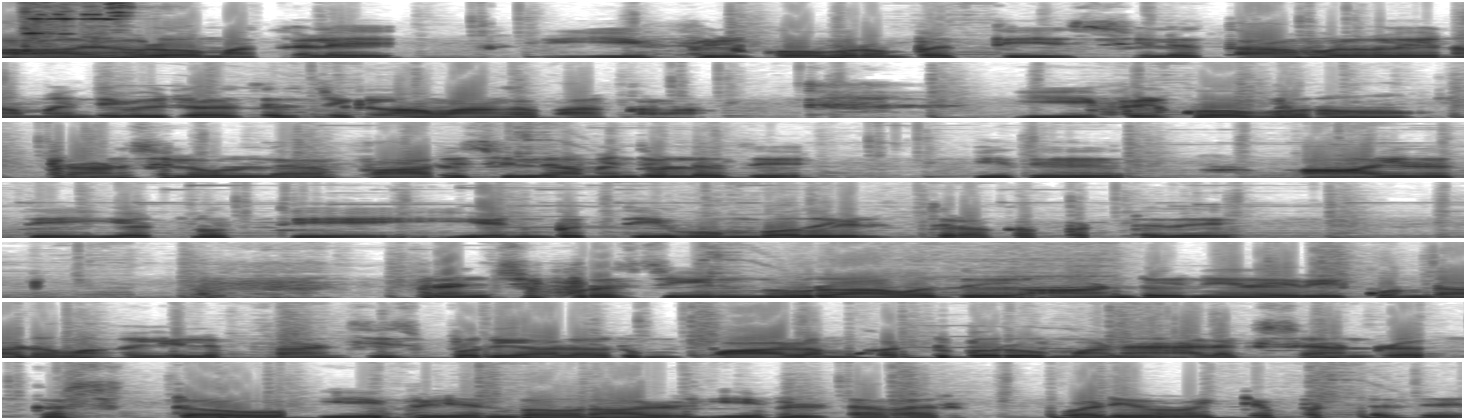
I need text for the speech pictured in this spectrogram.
ஹாய் ஹலோ மக்களே. ஈஃபில் கோபுரம் பற்றி சில தகவல்களை நம்ம இந்த வீடியோவில் தெரிஞ்சுக்கலாம். வாங்க பார்க்கலாம். ஈஃபில் கோபுரம் பிரான்சில் உள்ள பாரிஸில் அமைந்துள்ளது. இது ஆயிரத்தி எட்நூற்றி எண்பத்தி ஒம்போதில் திறக்கப்பட்டது. பிரெஞ்சு புரட்சியின் நூறாவது ஆண்டு நிறைவை கொண்டாடும் வகையில் பிரான்சிஸ் பொறியாளரும் பாலம் கட்டுபவருமான அலெக்சாண்டர் கஸ்டவ் ஈஃபில் என்பவரால் ஈஃபில் டவர் வடிவமைக்கப்பட்டது.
